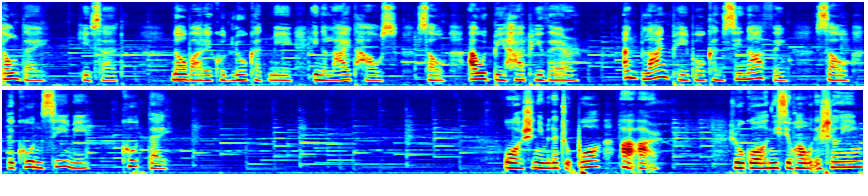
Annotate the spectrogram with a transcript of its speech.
don't they? He said. Nobody could look at me in a lighthouse, so I would be happy there. And blind people can see nothing, so they couldn't see me, could they? 我是你们的主播二二。如果你喜欢我的声音，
